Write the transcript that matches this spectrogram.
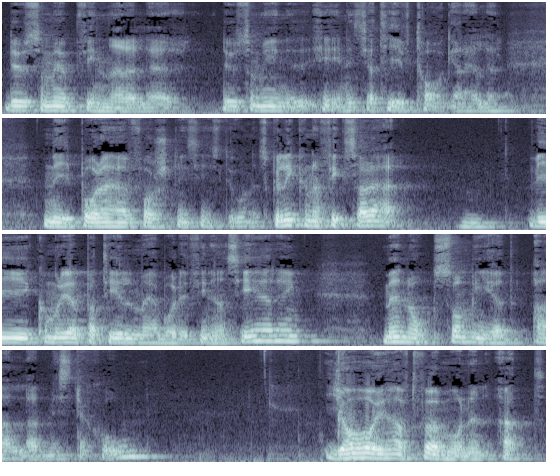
Du som är uppfinnare eller du som är initiativtagare eller ni på den här forskningsinstitutionen. Skulle ni kunna fixa det här? Mm. Vi kommer att hjälpa till med både finansiering men också med all administration. Jag har ju haft förmånen att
